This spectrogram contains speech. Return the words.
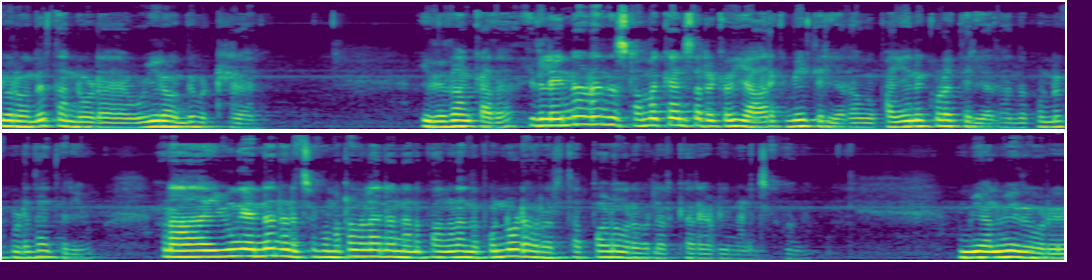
இவர் வந்து தன்னோட உயிரை வந்து விட்டுறாரு. இதுதான் கதை. இதில் என்னென்னா இந்த ஸ்டமக் கேன்சர் இருக்கிறது யாருக்குமே தெரியாது. அவங்க பையனுக்கு கூட தெரியாது. அந்த பொண்ணுக்கு கூட தான் தெரியும். ஆனால் இவங்க என்ன நினச்சிக்கோ மற்றவங்களாம் என்ன நினைப்பாங்கன்னா அந்த பொண்ணோட ஒரு தப்பான உறவில் இருக்காரு அப்படின்னு நினச்சிக்குவாங்க. உண்மையாலுமே இது ஒரு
